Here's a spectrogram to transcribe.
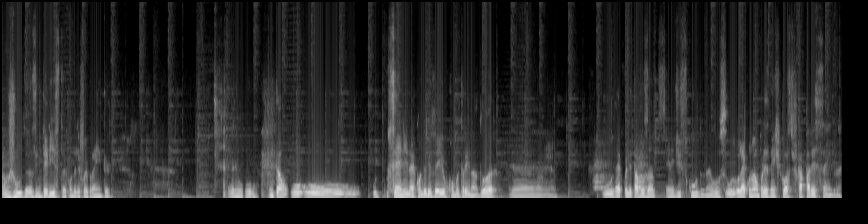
o Judas interista quando ele foi para Inter. O, então, o, o, o Ceni, né, quando ele veio como treinador, é, o Leco ele estava usando o Ceni de escudo, né? O, o, Leco não é um presidente que gosta de ficar aparecendo, né?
